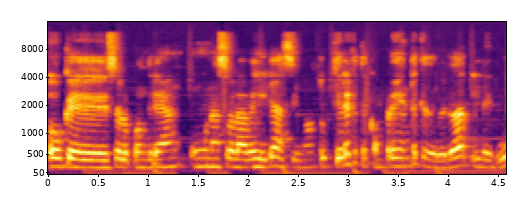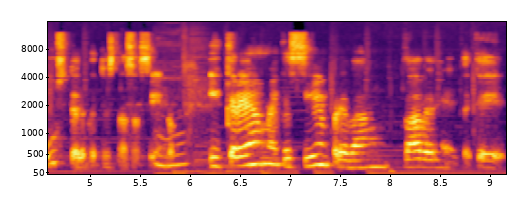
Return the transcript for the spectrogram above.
o que se lo pondrían una sola vez y ya, sino tú quieres que te compre gente que de verdad le guste lo que tú estás haciendo. Y créanme que siempre van, va a haber gente que,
